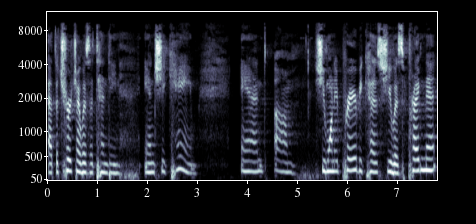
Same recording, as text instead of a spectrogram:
at the church I was attending, and she came. And um, she wanted prayer because she was pregnant,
